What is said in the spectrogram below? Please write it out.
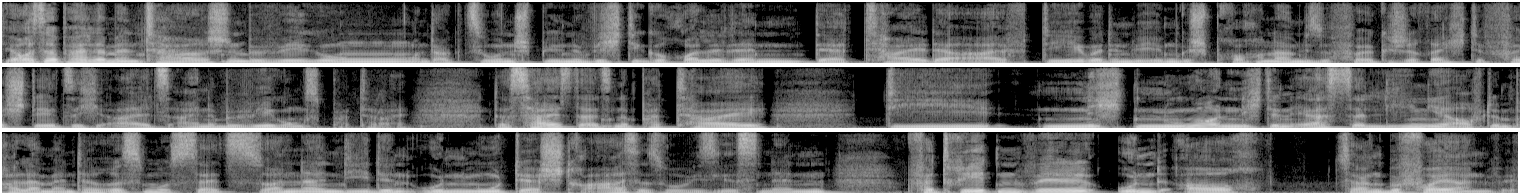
Die außerparlamentarischen Bewegungen und Aktionen spielen eine wichtige Rolle, denn der Teil der AfD, über den wir eben gesprochen haben, diese völkische Rechte, versteht sich als eine Bewegungspartei. Das heißt, als eine Partei, die nicht nur und nicht in erster Linie auf den Parlamentarismus setzt, sondern die den Unmut der Straße, so wie sie es nennen, vertreten will und auch sagen befeuern will.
